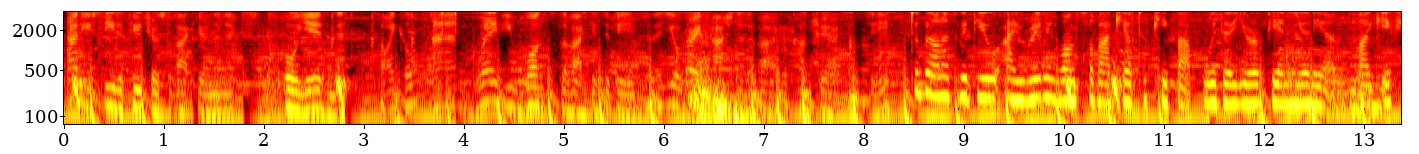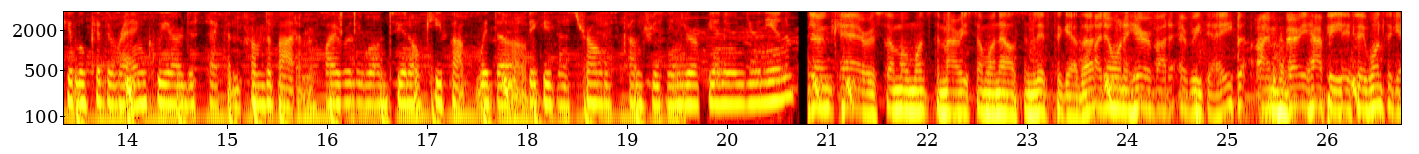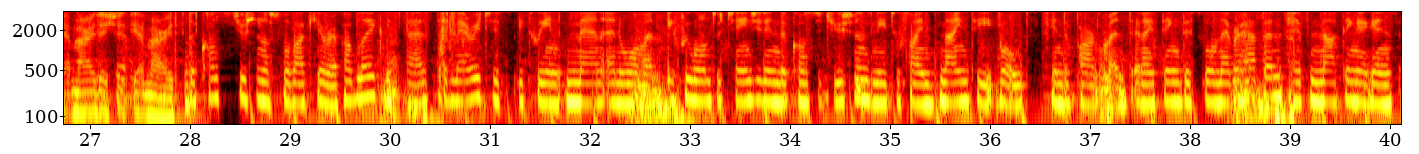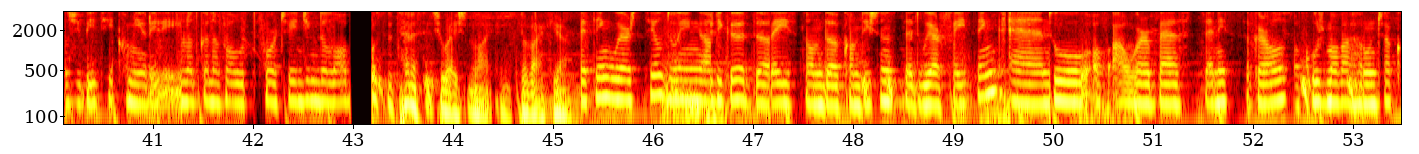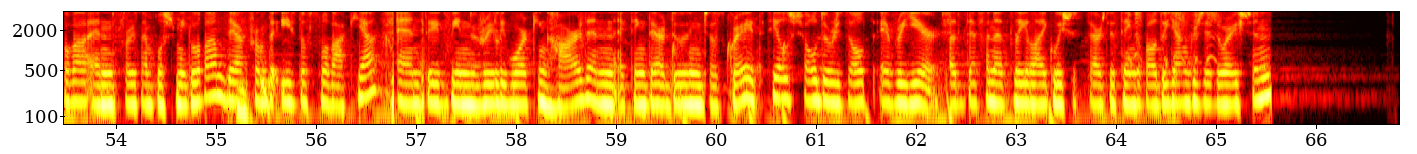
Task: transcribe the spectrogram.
How do you see the future of Slovakia in the next four years in this cycle? And where do you want Slovakia to be? You're very passionate about your country, I can see. To be honest with you, I really want Slovakia to keep up with the European Union. Mm-hmm. Like if you look at the rank, we are the second from the bottom. I really want to, you know, keep up with the biggest and strongest countries in European Union. I don't care if someone wants to marry someone else and live together. I don't want to hear about it every day. But I'm very happy if they want to get married, they should get married. The Constitution of Slovakia Republic, it says that marriage is between man and woman. If we want to change it in the constitution, we need to find 90 votes in the parliament. And I think this will never happen. I have nothing against LGBT community. I'm not going to vote for changing the law. What's the tennis situation like in Slovakia? I think we are still doing pretty good uh, based on the conditions that we are facing. And two of our best tennis girls, Kuzmova, Hrunčáková, and for example Schmiedlova, they are from the east of Slovakia and they've been really working hard. And I think they're doing just great. Still show the results every year. But definitely, like we should start to think about the younger generation.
